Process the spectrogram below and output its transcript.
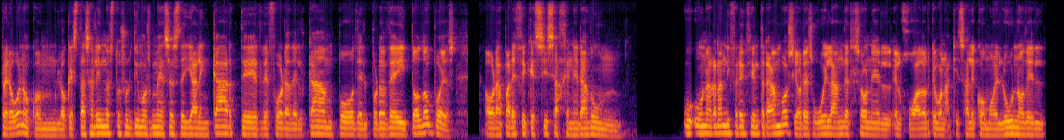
Pero bueno, con lo que está saliendo estos últimos meses de Allen Carter, de fuera del campo, del Pro Day y todo, pues Ahora parece que sí se ha generado un, una gran diferencia entre ambos y ahora es Will Anderson el, jugador que, bueno, aquí sale como el uno del,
